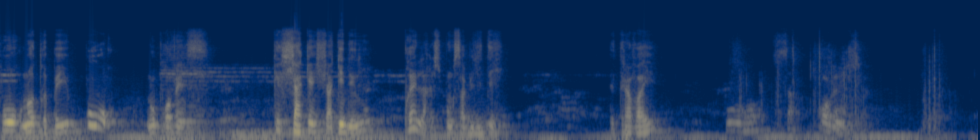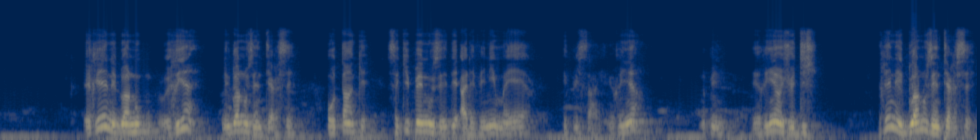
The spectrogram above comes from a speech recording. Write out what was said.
pour notre pays, pour nos provinces. Que chacun, chacun de nous prenne la responsabilité de travailler pour sa province. Et rien ne doit nous, rien ne doit nous intéresser autant que ce qui peut nous aider à devenir meilleurs et plus sages. Rien. Et rien, je dis. Rien ne doit nous intéresser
